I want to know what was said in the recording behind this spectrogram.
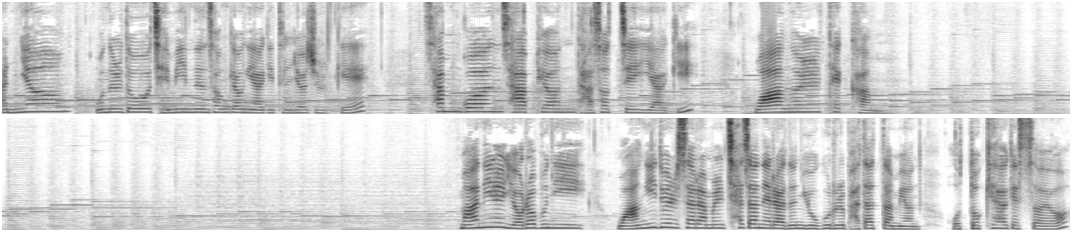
안녕. 오늘도 재미있는 성경 이야기 들려줄게. 3권 4편 다섯째 이야기 왕을 택함. 만일 여러분이 왕이 될 사람을 찾아내라는 요구를 받았다면 어떻게 하겠어요?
